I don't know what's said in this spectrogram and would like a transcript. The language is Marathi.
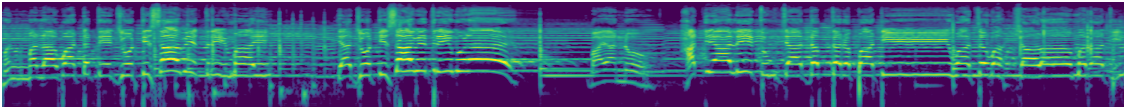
म्हणून मला वाटते ज्योती सावित्री माई. त्या ज्योती सावित्रीमुळे बायांनो हाती आली तुमच्या दप्तर पाटी. वाचवा शाळा मराठी.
